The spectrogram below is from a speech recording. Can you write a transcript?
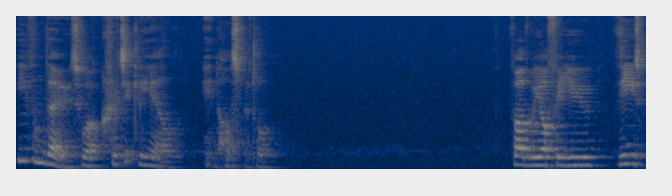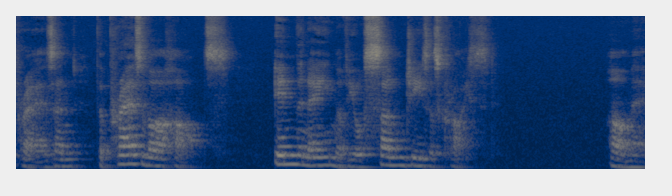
even those who are critically ill in hospital. Father, we offer you these prayers and the prayers of our hearts in the name of your Son, Jesus Christ. Amen.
